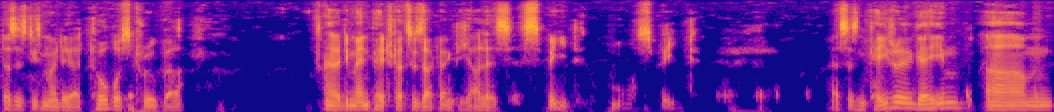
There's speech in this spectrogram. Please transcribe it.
Das ist diesmal der Taurus Trooper. Äh, die Manpage dazu sagt eigentlich alles. Speed. More Speed. Es ist ein Casual Game. Ähm,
